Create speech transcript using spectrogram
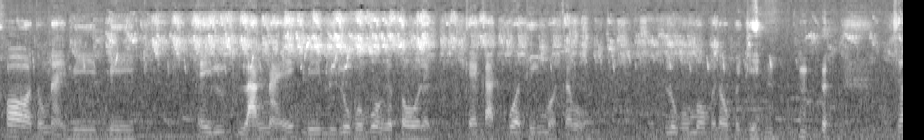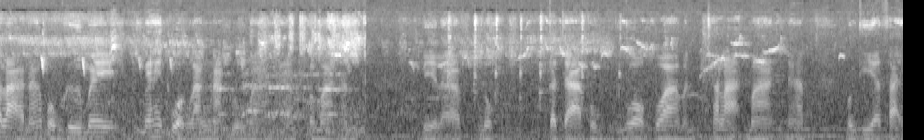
ช่อตรงไหนมีมีไอ้รังไหนมีมีลูกมะม่วงจะโตเนี่ยแกกัดขั้วทิ้งหมดครับผมลูกมะม่วงไม่ต้องไปกินฉลาดนะผมคือไม่ไม่ให้ถ่วงรังหนักลงมานะครับประมาณนั้นนี่แหละครับนกกระจาผมถึงบอกว่ามันฉลาดมากนะครับ บางทีอาศัย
